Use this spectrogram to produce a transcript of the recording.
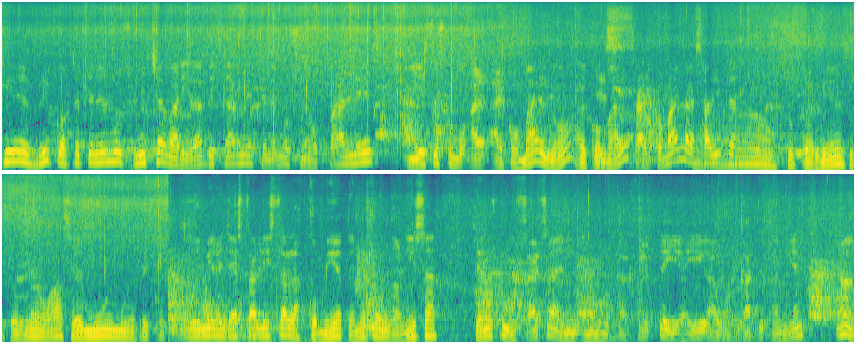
qué rico. Acá tenemos mucha variedad de carne. Tenemos nopales y esto es como al, alcomal, ¿no? Alcomal. Es alcomal, asadita. Wow, súper bien, súper bien. Wow, se ve muy, muy rico. Uy, miren, ya está lista la comida. Tenemos longaniza. Tenemos como salsa en, en molcajete y ahí aguacate también. Ah,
